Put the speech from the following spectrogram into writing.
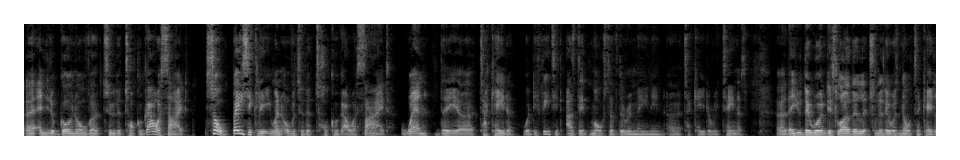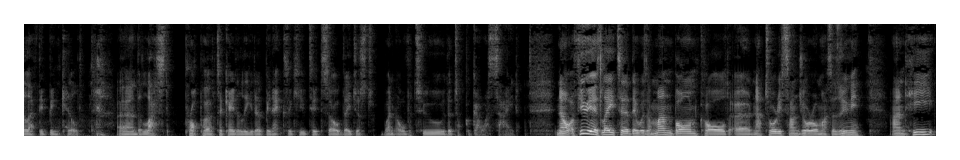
uh, ended up going over to the Tokugawa side. So basically, he went over to the Tokugawa side when the uh, Takeda were defeated, as did most of the remaining uh, Takeda retainers. Uh, they they weren't disloyal. They literally there was no Takeda left. They'd been killed. And the last proper Takeda leader been executed, so they just went over to the Tokugawa side. Now, a few years later, there was a man born called uh, Natori Sanjuro Masazumi, and he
